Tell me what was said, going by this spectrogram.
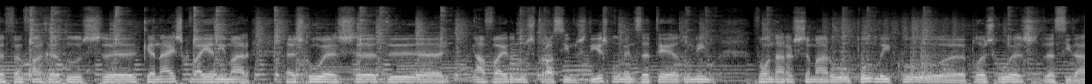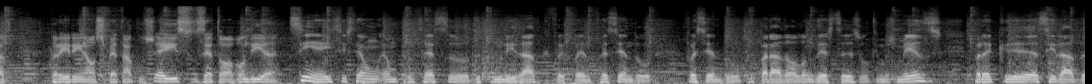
Esta fanfarra dos uh, canais que vai animar as ruas uh, de uh, Aveiro nos próximos dias, pelo menos até domingo. Vão andar a chamar o público pelas ruas da cidade para irem aos espetáculos. É isso, Zé Tó, bom dia. Sim, é isso. Isto é um, é um processo de comunidade que foi, foi sendo foi sendo preparado ao longo destes últimos meses para que a cidade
